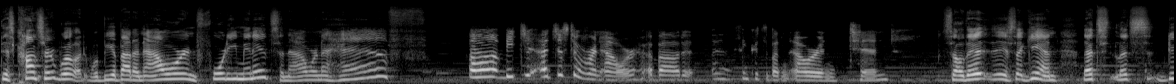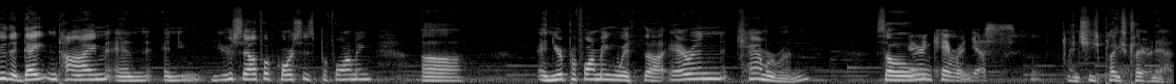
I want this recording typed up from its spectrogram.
this concert will will be about an hour and forty minutes, an hour and a half. Uh, be j- uh, just over an hour. About it. I think it's about an hour and ten. So this again, let's let's do the date and time, and and yourself, of course, is performing, uh, and you're performing with uh, Erin Cameron. So Erin Cameron, yes. And she plays clarinet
